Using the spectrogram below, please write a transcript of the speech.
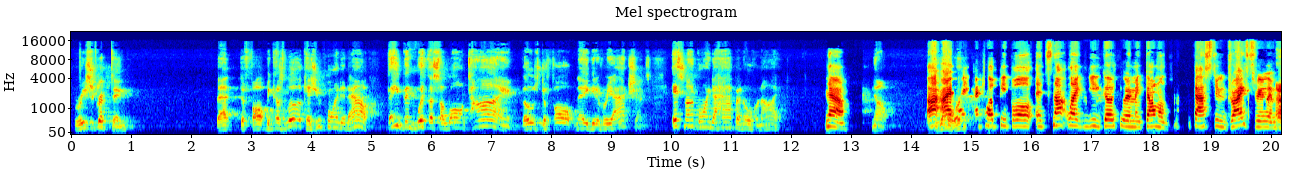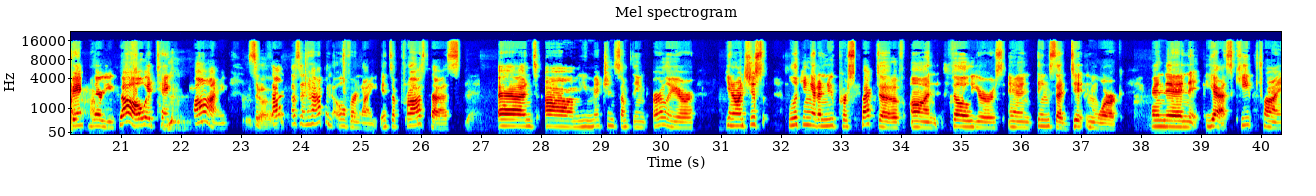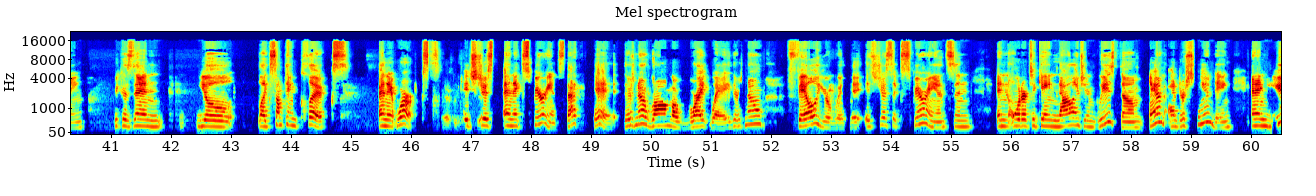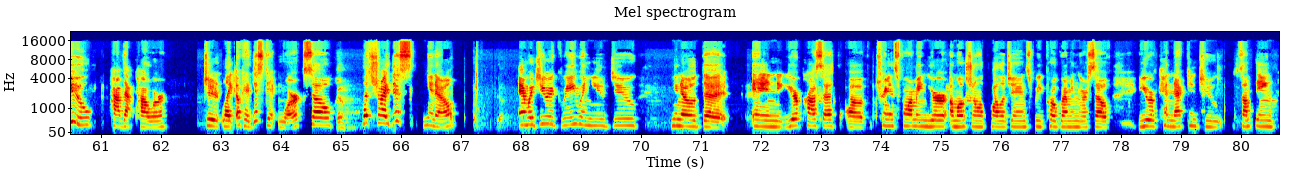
rescripting that default because look as you pointed out they've been with us a long time those default negative reactions it's not going to happen overnight no no I, I, I tell people it's not like you go through a McDonald's fast food drive through and bang, there you go. It takes time. It Success does. doesn't happen overnight. It's a process. Yeah. And um, you mentioned something earlier. You know, it's just looking at a new perspective on failures and things that didn't work. And then, yes, keep trying because then you'll like something clicks and it works. It's just an experience. That's it. There's no wrong or right way. There's no failure with it. It's just experience and in order to gain knowledge and wisdom and understanding and you have that power to like okay this didn't work so Yeah. let's try this you know. And would you agree when you do you know the in your process of transforming your emotional intelligence reprogramming yourself you're connecting to something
